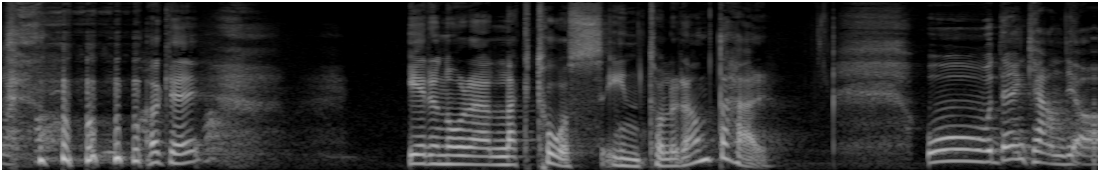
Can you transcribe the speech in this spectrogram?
Okej. Okay. Är det några laktosintoleranta här? Oh, den kan jag.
